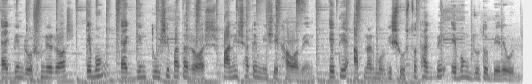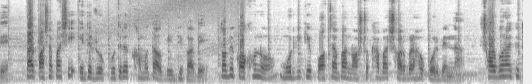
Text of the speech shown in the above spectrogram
একদিন রসুনের রস এবং একদিন তুলসী পাতার রস পানির সাথে মিশিয়ে খাওয়াবেন। এতে আপনার মুরগি সুস্থ থাকবে এবং দ্রুত বেড়ে উঠবে। তার পাশাপাশি এদের রোগ প্রতিরোধ ক্ষমতাও বৃদ্ধি পাবে। তবে কখনো মুরগিকে পচা বা নষ্ট খাবার সরবরাহ করবেন না। সরবরাহকৃত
